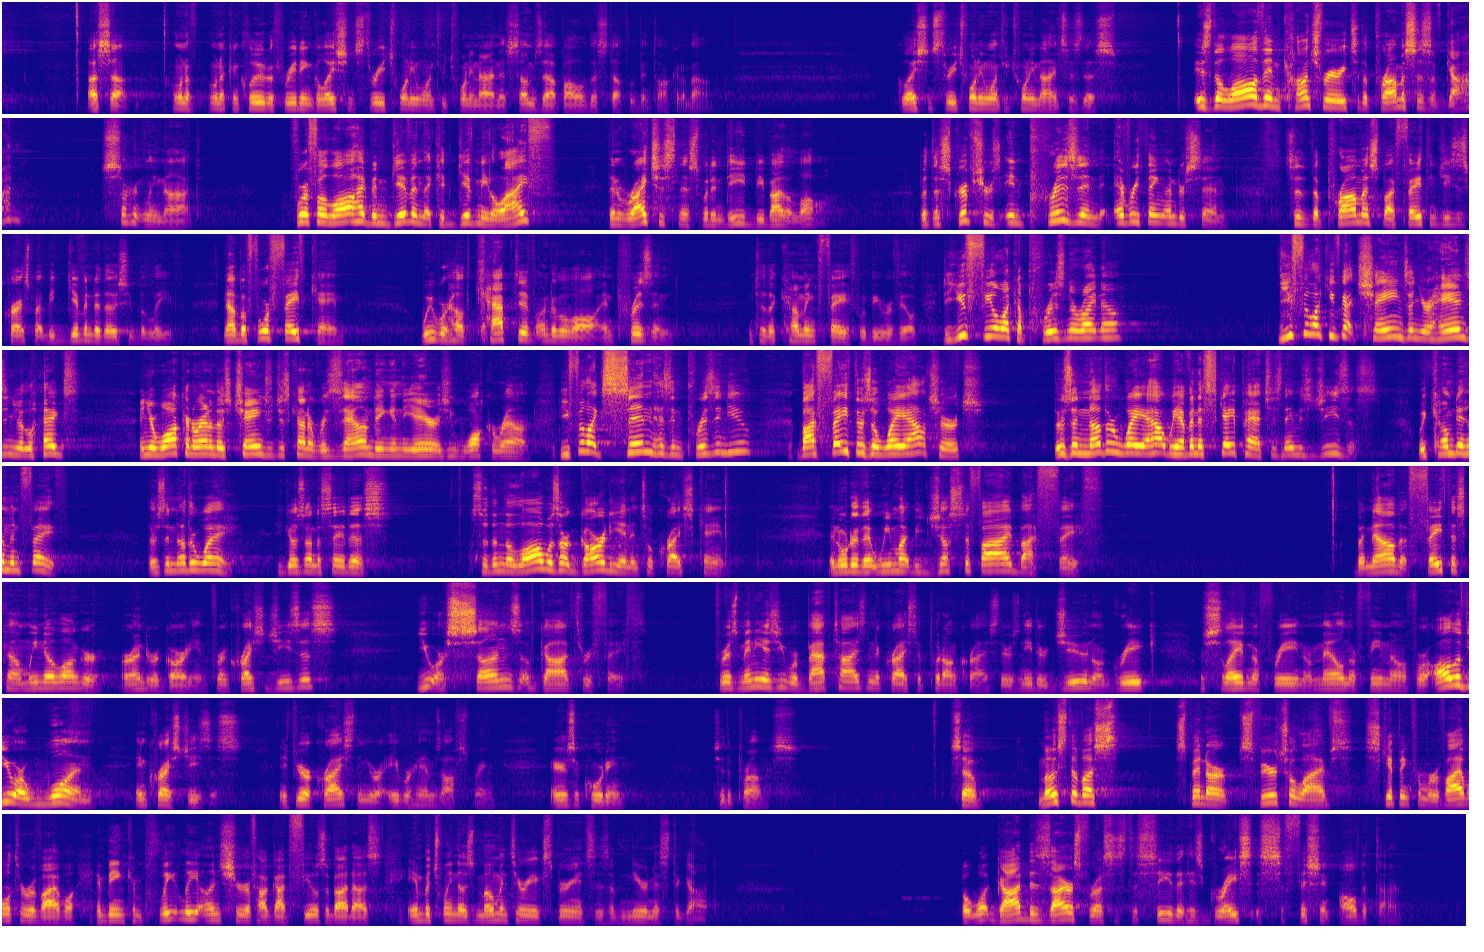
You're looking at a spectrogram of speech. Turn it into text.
us up. I want to, I want to conclude with reading Galatians 3 21 through 29. That sums up all of this stuff we've been talking about. Galatians 3:21 through 29 says this Is the law then contrary to the promises of God? Certainly not. For if a law had been given that could give me life, then righteousness would indeed be by the law. But the scriptures imprisoned everything under sin so that the promise by faith in Jesus Christ might be given to those who believe. Now, before faith came, we were held captive under the law, imprisoned until the coming faith would be revealed. Do you feel like a prisoner right now? Do you feel like you've got chains on your hands and your legs? And you're walking around and those chains are just kind of resounding in the air as you walk around. Do you feel like sin has imprisoned you? By faith, there's a way out, church. There's another way out. We have an escape hatch. His name is Jesus. We come to him in faith. There's another way. He goes on to say this So then the law was our guardian until Christ came, in order that we might be justified by faith. But now that faith has come, we no longer are under a guardian. For in Christ Jesus, you are sons of God through faith. For as many as you were baptized into Christ have put on Christ. There is neither Jew nor Greek, nor slave nor free, nor male nor female, for all of you are one in Christ Jesus. And if you're a Christ, then you are Abraham's offspring, heirs according to the promise. So, most of us spend our spiritual lives skipping from revival to revival and being completely unsure of how God feels about us in between those momentary experiences of nearness to God. But what God desires for us is to see that His grace is sufficient all the time,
